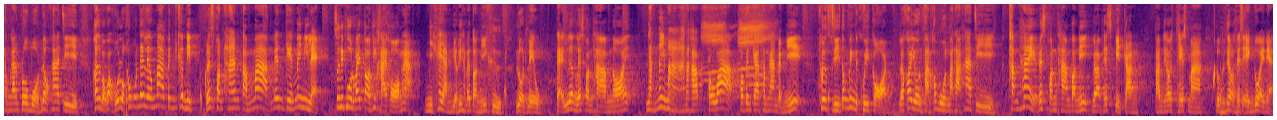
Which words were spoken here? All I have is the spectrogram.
ทำงานโปรโมทเรื่องของ 5G เขาจะบอกว่าโหโหลดข้อมูลได้เร็วมากเป็นกิกะบิต response time ต่ำมาก เล่นเกมไม่มีแหลก ซึ่งที่พูดไว้ตอนที่ขายของน่ะมีแค่อย่างเดียวที่ทำได้ตอนนี้คือโหลดเร็ว แต่เรื่อง response time น้อยยังไม่มานะครับ เพราะว่าพอเป็นการทำงานแบบนี้เครื่อง 4G ต้องวิ่งไปคุยก่อน แล้วค่อยโยนผ่านข้อมูลมาทาง 5G ทำให้ response time ตอนนี้เวลาเทสสปีดกัน ตามที่เขาเทสมารวมถึงที่เราเทสเองด้วยเนี่ย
